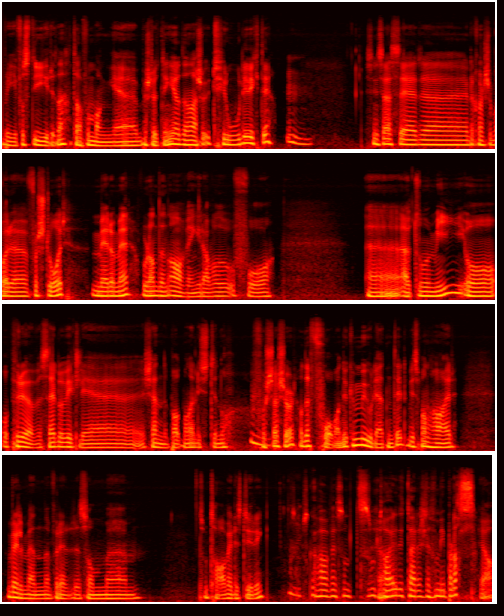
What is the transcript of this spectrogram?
blir for styrende, tar for mange beslutninger, og den er så utrolig viktig Mm. syns jeg ser, eh, eller kanskje bare forstår mer og mer, hvordan den avhenger av å, få eh, autonomi og, og prøve selv og virkelig eh, kjenne på at man har lyst til noe. For seg sjøl. Og det får man jo ikke muligheten til hvis man har velmenende foreldre som, eh, som tar veldig styring. Som, skal ha, som, som tar, de tar rett og slett for mye plass. Ja,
